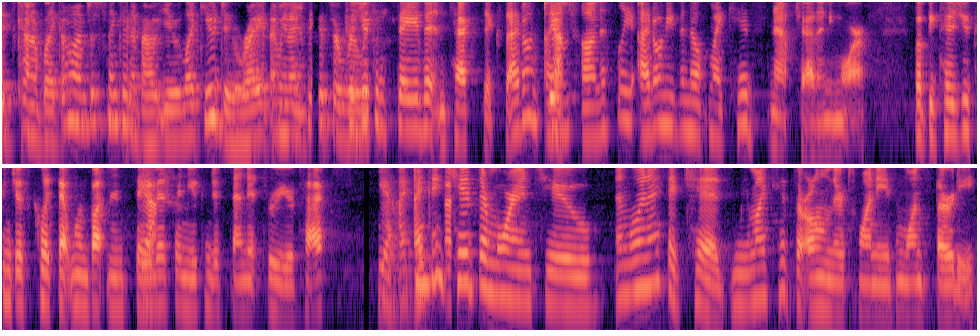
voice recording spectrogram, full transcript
it's kind of like, oh, I'm just thinking about you, like you do, right? I mean, mm-hmm. I think it's a really you can save it and text it. Cause I don't, yeah. I honestly, I don't even know if my kids Snapchat anymore, but because you can just click that one button and save yeah. it, then you can just send it through your text. Yeah, I think, I think kids are more into, and when I say kids, I mean my kids are all in their 20s and one's 30.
